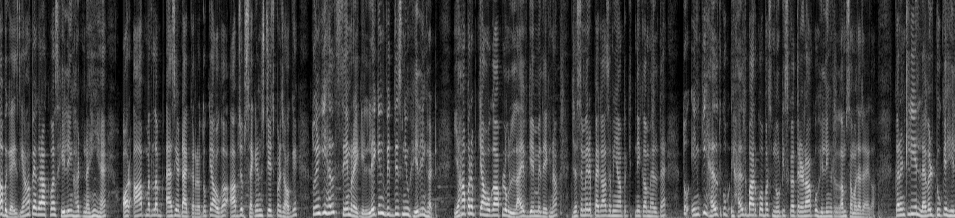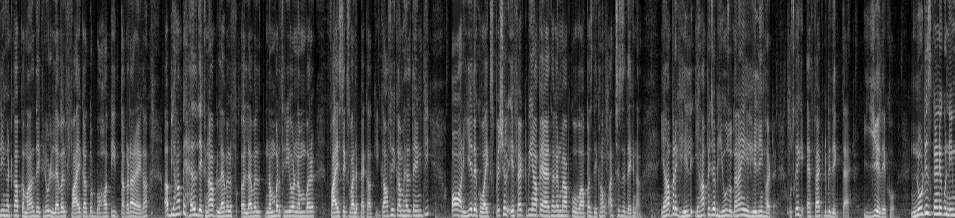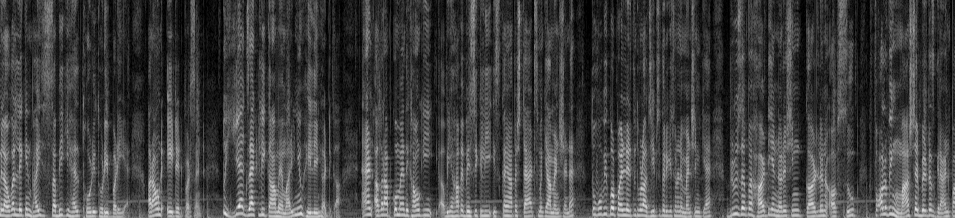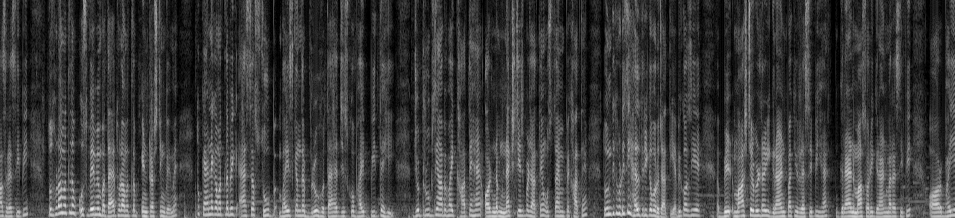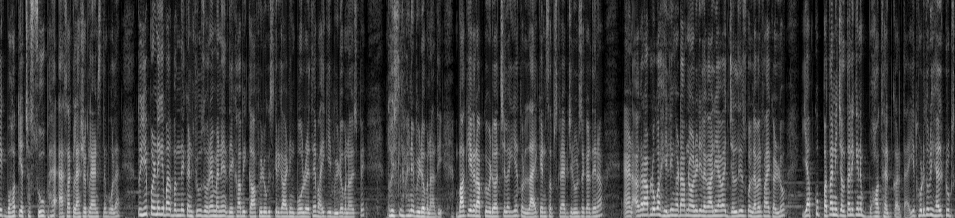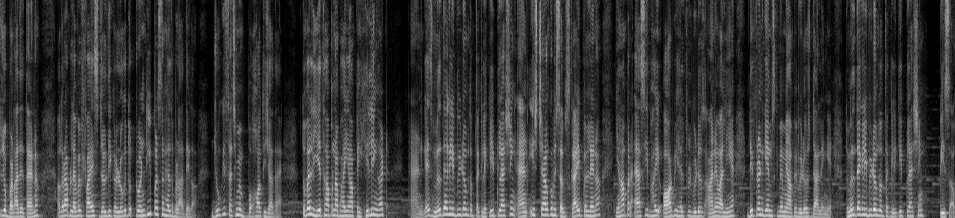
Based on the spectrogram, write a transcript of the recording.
अब गाइज़ यहाँ पे अगर आपके पास हीलिंग हट नहीं है और आप मतलब ऐसे अटैक कर रहे हो तो क्या होगा? आप जब सेकंड स्टेज पर जाओगे तो इनकी हेल्थ सेम रहेगी। लेकिन विद दिस न्यू हीलिंग हट यहाँ पर अब क्या होगा? आप लोग लाइव गेम में देखना। जैसे मेरे पैगास अभी यहाँ पे कितनी कम हेल्थ है तो इनकी हेल्थ को हेल्थ बार को बस नोटिस करते रहना, आपको हीलिंग हट का कम समझ आ जाएगा। करंटली ये लेवल टू के हीलिंग हट का आप कमाल देख रहे हो। लेवल फाइव का तो बहुत ही तगड़ा रहेगा। अब यहाँ पे हेल्थ देखना आप लेवल लेवल नंबर थ्री और नंबर फाइव सिक्स वाले पैका की। काफ़ी कम हेल्थ है इनकी। और ये देखो भाई, एक स्पेशल इफ़ेक्ट भी यहाँ पे आया था, अगर मैं आपको वापस दिखाऊँ, अच्छे से देखना। यहाँ पर एक हील यहाँ पे जब यूज़ होता है ना, ये हीलिंग हट उसका एक इफ़ेक्ट भी दिखता है। ये देखो नोटिस करने को नहीं मिला होगा, लेकिन भाई सभी की हेल्थ थोड़ी थोड़ी बढ़ी है अराउंड एट एट परसेंट तो ये एग्जैक्टली काम है हमारी न्यू हीलिंग हट का। एंड अगर आपको मैं दिखाऊँ कि अब यहाँ पे बेसिकली इसका यहाँ पे स्टैट्स में क्या मेंशन है तो वो भी एक बार पढ़ लेते हैं, थोड़ा अजीब से तरीके से उन्होंने मेंशन किया है। Brews up hearty and nourishing cauldron of soup following master builders grandpa's recipe तो थोड़ा मतलब उस वे में बताया, थोड़ा मतलब इंटरेस्टिंग वे में। तो कहने का मतलब एक ऐसा सूप भाई इसके अंदर ब्रू होता है, जिसको भाई पीते ही, जो ट्रूप्स यहाँ पे भाई खाते हैं और नेक्स्ट स्टेज पर जाते हैं, उस टाइम पे खाते हैं तो उनकी थोड़ी सी हेल्थ रिकवर हो जाती है। बिकॉज़ ये मास्टर बिल्डर की ग्रैंड पा की रेसिपी है ग्रैंड मा सॉरी ग्रैंड मा रेसिपी और भाई एक बहुत ही अच्छा सूप है, ऐसा क्लैश ऑफ़ ने बोला है। तो ये पढ़ने के बाद बंदे कन्फ्यूज़ हो रहे हैं। मैंने देखा भी, काफ़ी लोग इसके रिगार्डिंग बोल रहे थे, भाई, कि वीडियो बनाओ इस पर तो इसलिए मैंने वीडियो बना दी। बाकी अगर आपको वीडियो अच्छी लगी है तो लाइक एंड सब्सक्राइब ज़रूर से कर देना। एंड अगर आप लोगों का हीलिंग हट आपने ऑलरेडी लगा लिया है, जल्दी उसको लेवल फाइव कर लो। ये आपको पता नहीं चलता, लेकिन बहुत हेल्प करता है। ये थोड़ी थोड़ी हेल्थ ट्रूप्स की जो बढ़ा देता है ना, अगर आप लेवल फाइव जल्दी कर लोगे तो ट्वेंटी परसेंट हेल्थ बढ़ा देगा, जो कि सच में बहुत ही ज़्यादा है। तो वेल ये था अपना भाई यहाँ पे हीलिंग हट एंड गाइज़ मिलते हैं अगली वीडियो में, तब तक ले कीप क्लैशिंग एंड इस चैनल को भी सब्सक्राइब कर लेना। यहाँ पर ऐसी भाई और भी हेल्पफुल वीडियोज़ आने वाली हैं। डिफरेंट गेम्स की भी हम यहाँ पे वीडियोज़ डालेंगे। तो मिलते हैं अगली वीडियो में, तब तक ले कीप क्लैशिंग पीस आउट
